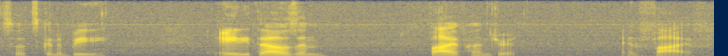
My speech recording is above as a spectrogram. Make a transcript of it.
So it's going to be 80,505.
